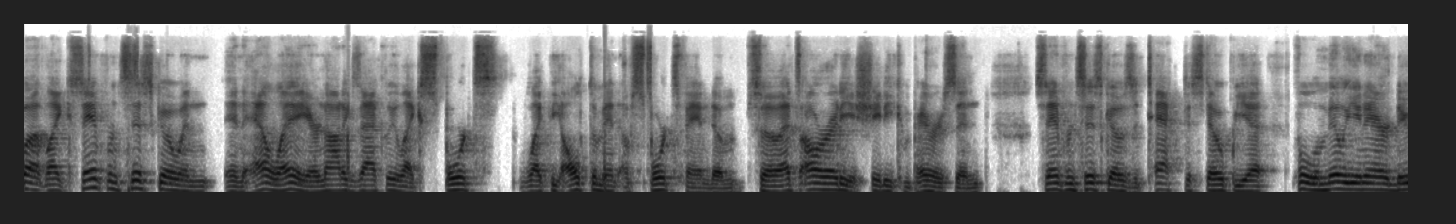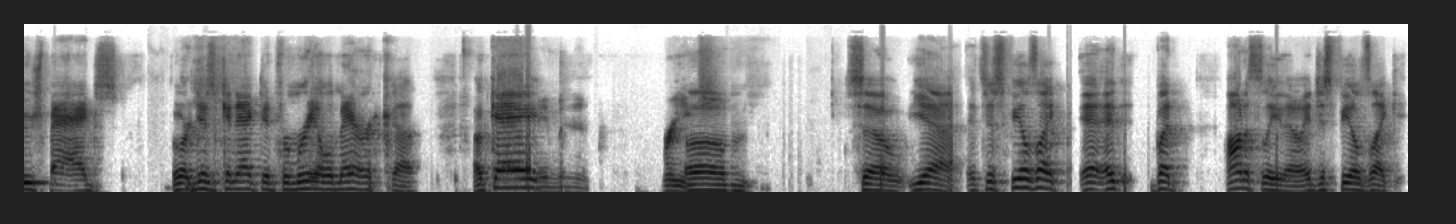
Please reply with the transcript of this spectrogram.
But like San Francisco and, and LA are not exactly like sports, like the ultimate of sports fandom. So that's already a shitty comparison. San Francisco is a tech dystopia full of millionaire douchebags who are disconnected from real America. Okay. amen Preach. Um. So yeah, it just feels like it, it- but honestly though, it just feels like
